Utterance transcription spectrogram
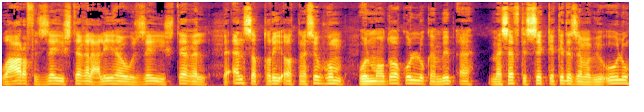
وعرف إزاي يشتغل عليها وإزاي يشتغل بأنسب طريقة تناسبهم. والموضوع كله كان بيبقى مسافة السكة كده زي ما بيقولوا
